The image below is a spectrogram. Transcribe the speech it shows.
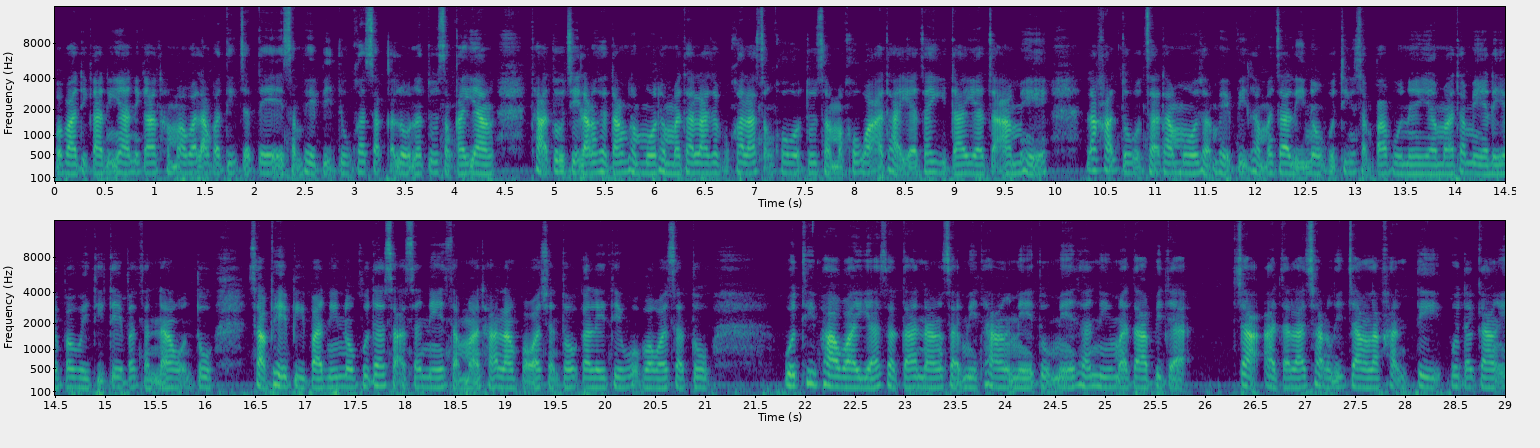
ปปาติกานิยานิกาธรรมวลังปฏิจเตสัมเพปิตุขสักกโลนตุสังกายังถาตุจิลังสตังธรรมโมธรรมทาราจปุคลาสังโฆตุสัมมะควะอัฏฐายะจะหิตายะจะอัมเหละขันตุสัทธรรมโมสัมเพปิธรรมจารีโนพุทธิงสัมปาปุเนยามาธรรมเมระยะปเวทิเตปัสสนาหนตุสัพเพปิปานิโนพุทธศาสเนสัมมาทารังปวัชันโตกาเลเทวปวัสตุวุฒิภาวายะสตานังสมิทางเนตุเมทนิมาตาปิจะจะอัตละชังลิจังละขันติ ปุตตะกังเอ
